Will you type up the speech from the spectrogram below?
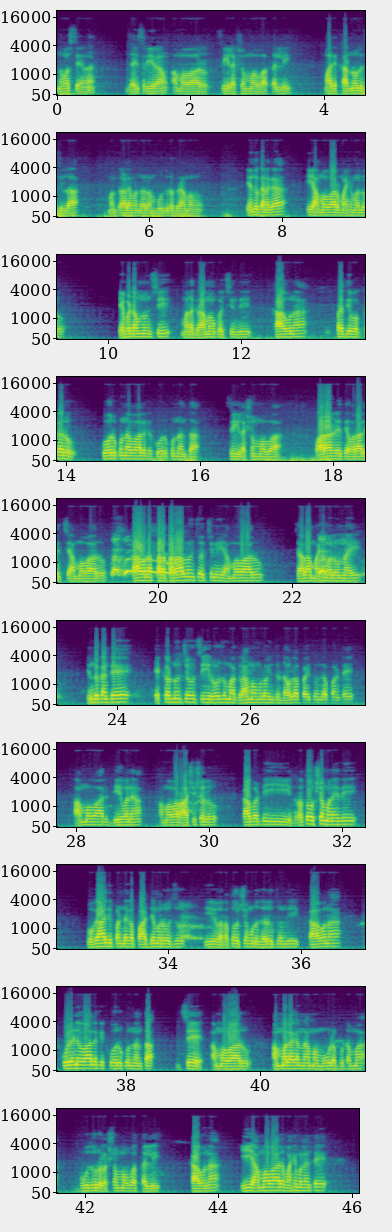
నమస్తే జై శ్రీరామ్ అమ్మవారు శ్రీ లక్ష్మమ్మవ్వ తల్లి. మాది కర్నూలు జిల్లా మంత్రాలయ మండలం బూదుర గ్రామము. ఎందుకనగా ఈ అమ్మవారి మహిమలు ఇవ్వటం నుంచి మన గ్రామంకి వచ్చింది. కావున ప్రతి ఒక్కరూ కోరుకున్న వాళ్ళకి కోరుకున్నంత శ్రీ లక్ష్మవ్వ వరాలైతే వరాలు ఇచ్చే అమ్మవారు. కావున తరతరాల నుంచి వచ్చిన ఈ అమ్మవారు చాలా మహిమలు ఉన్నాయి ఎందుకంటే ఎక్కడి నుంచో వచ్చి ఈ రోజు మా గ్రామంలో ఇంత డెవలప్ అవుతుంది అంటే అమ్మవారి దీవెన అమ్మవారి ఆశీస్సులు. కాబట్టి ఈ రథోక్షం అనేది ఉగాది పండగ పాడ్యమ రోజు ఈ రథోత్సవం కూడా జరుగుతుంది. కావున కోరిన వాళ్ళకి కోరుకున్నంత ఇచ్చే అమ్మవారు అమ్మలగన్నమ్మ మూల పుటమ్మ బూదూరు లక్ష్మమ్మవ్వ తల్లి. కావున ఈ అమ్మవారు మహిమలంటే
